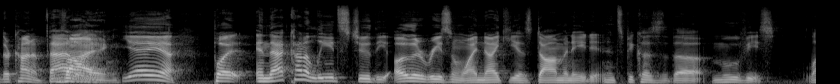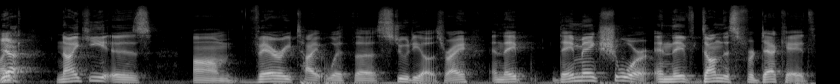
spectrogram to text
they're kind of battling. Vying. Yeah, yeah, yeah. But and that kind of leads to the other reason why Nike has dominated, and it's because of the movies. Like Yeah. Nike is um, very tight with the studios, right? And they they make sure, and they've done this for decades.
